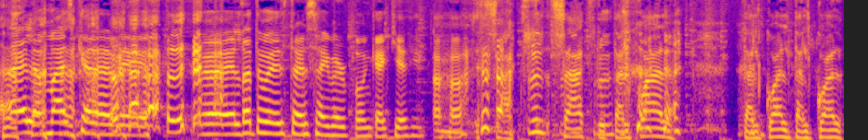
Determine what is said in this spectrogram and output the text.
Ah, la máscara de... El rato voy a estar cyberpunk aquí así. Exacto, exacto, tal cual. Tal cual, tal cual.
